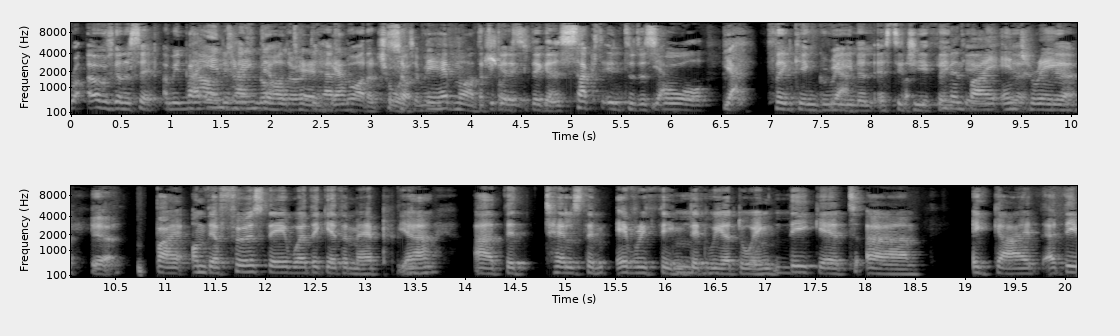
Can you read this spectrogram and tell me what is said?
Right, I was going to say. I mean, by now they entering have no the other. hotel. They have yeah. no other choice. So I mean, they have no other choice. Get, they get sucked into this Yeah. whole yeah. thinking green Yeah. and SDG Even thinking. by entering- Yeah. Yeah. by on their first day where they get a map, yeah, Mm-hmm. uh, that tells them everything that we are doing. Mm-hmm. They get um, a guide. Uh, they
